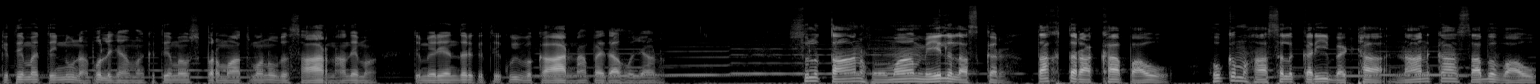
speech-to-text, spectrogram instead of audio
ਕਿਤੇ ਮੈਂ ਤੈਨੂੰ ਨਾ ਭੁੱਲ ਜਾਵਾਂ, ਕਿਤੇ ਮੈਂ ਉਸ ਪਰਮਾਤਮਾ ਨੂੰ ਵਿਸਾਰ ਨਾ ਦੇਵਾਂ ਤੇ ਮੇਰੇ ਅੰਦਰ ਕਿਤੇ ਕੋਈ ਵਿਕਾਰ ਨਾ ਪੈਦਾ ਹੋ ਜਾਣ। ਸੁਲਤਾਨ ਹੋਮਾ ਮੇਲ ਲਸਕਰ, ਤਖਤ ਰਾਖਾ ਪਾਓ, ਹੁਕਮ ਹਾਸਲ ਕਰੀ ਬੈਠਾ, ਨਾਨਕਾ ਸਭ ਵਾਓ,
